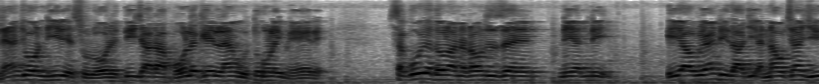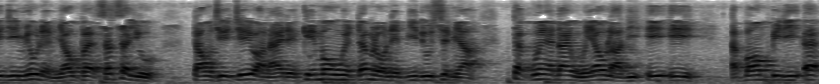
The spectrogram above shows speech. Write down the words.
လမ်းကျော်နီးတယ်ဆိုတော့တဲ့တေးကြတာဘောလခဲလမ်းကိုတုံးလိုက်မယ်တဲ့19ရက်3လ2020နေ့နေ့အေယာရန်ဒေတာကြီးအနောက်ချမ်းရေကြီးမြို့နယ်မြောက်ဘက်ဆက်ဆက်ယူတောင်ချီကျေးရွာ၌တဲ့ကင်းမုံဝင်းတက်မတော်နှင့်ပြည်သူစစ်များတက်ကွင်းအတိုင်းဝင်ရောက်လာသည့် AA အပေါင်း PDF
